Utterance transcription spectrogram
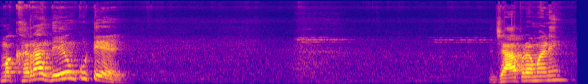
मग खरा देव कुठे आहे? ज्याप्रमाणे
